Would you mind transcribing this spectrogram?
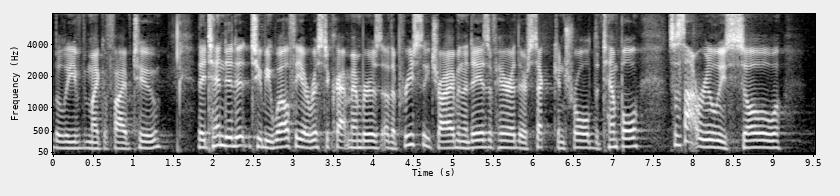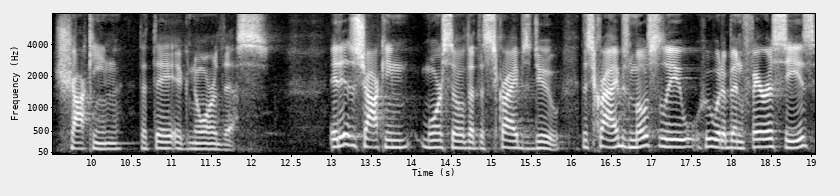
believed Micah 5 2. They tended to be wealthy aristocrat members of the priestly tribe. In the days of Herod, their sect controlled the temple. So it's not really so shocking that they ignore this. It is shocking more so that the scribes do. The scribes, mostly who would have been Pharisees,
